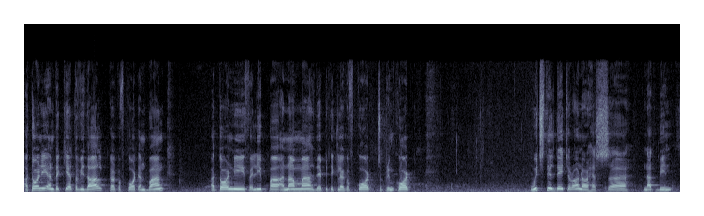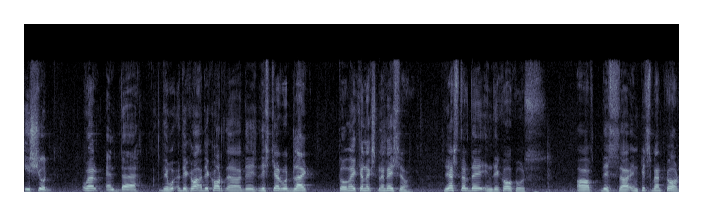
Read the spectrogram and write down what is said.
Attorney Enriqueta Vidal, Clerk of Court en banc, Attorney Felipa Anama, Deputy Clerk of Court, Supreme Court, which till date, Your Honor, has uh, not been issued. Well, And uh, The, the, the court, uh, the, this chair would like to make an explanation. Yesterday in the caucus of this uh, impeachment court,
